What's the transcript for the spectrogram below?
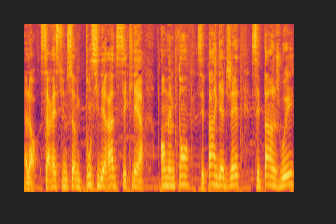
Alors, ça reste une somme considérable, c'est clair. En même temps, c'est pas un gadget, c'est pas un jouet,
